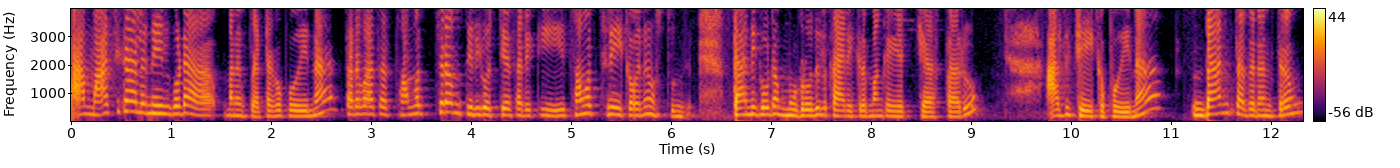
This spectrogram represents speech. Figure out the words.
ఆ మాసికాలు అనేవి కూడా మనం పెట్టకపోయినా తర్వాత సంవత్సరం తిరిగి వచ్చేసరికి సంవత్సరీకమనే వస్తుంది. దాన్ని కూడా మూడు రోజులు కార్యక్రమంగా చేస్తారు. అది చేయకపోయినా దాని తదనంతరం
